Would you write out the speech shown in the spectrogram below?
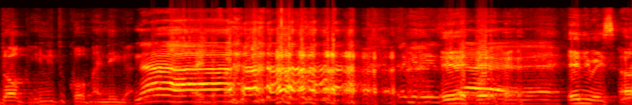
Dog, you need to call my nigga. Nah. Look at this guy. Anyways, um, Nah,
